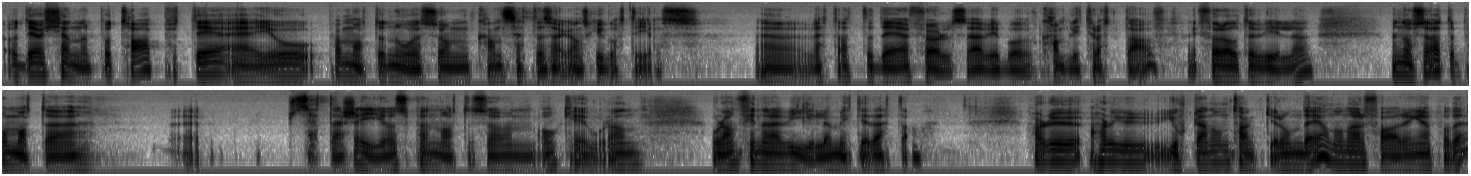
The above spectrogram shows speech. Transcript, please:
og det å kjenne på tap, det er jo på en måte noe som kan sette seg ganske godt i oss. Uh, vet at det er følelser vi kan bli trøtte av i forhold til hvile. Men også at det på en måte uh, setter seg i oss på en måte som Ok, hvordan, hvordan finner jeg hvile midt i dette? Har du, har du, gjort deg noen tanker om det, og noen erfaringer på det?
